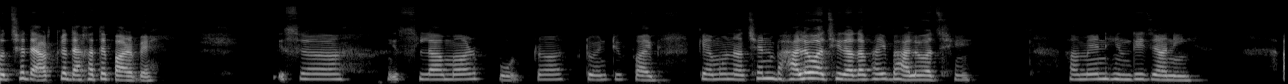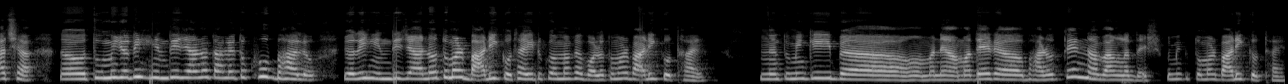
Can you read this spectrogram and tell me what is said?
হচ্ছে ডাক্তারকে দেখাতে পারবে। ইসা ইসলামার পোটা টোয়েন্টি ফাইভ, কেমন আছেন? ভালো আছি দাদা ভাই, ভালো আছি। আমেন হিন্দি জানি। আচ্ছা তুমি যদি হিন্দি জানো, তাহলে তো খুব ভালো। যদি হিন্দি জানো, তোমার বাড়ি কোথায়? এটুকু আমাকে বলো, তোমার বাড়ি কোথায়? তুমি কি মানে আমাদের ভারতের না বাংলাদেশ? তুমি তোমার বাড়ি কোথায়?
